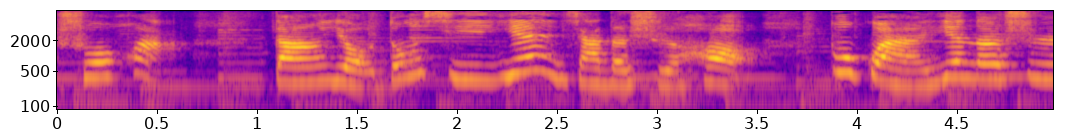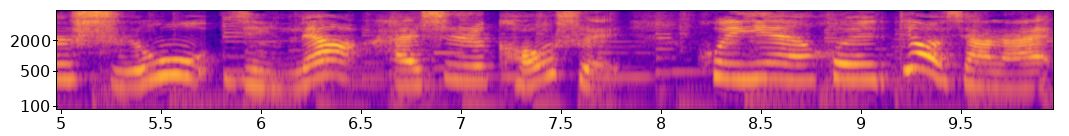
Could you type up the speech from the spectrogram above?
说话。当有东西咽下的时候，不管咽的是食物、饮料还是口水，会咽会掉下来，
